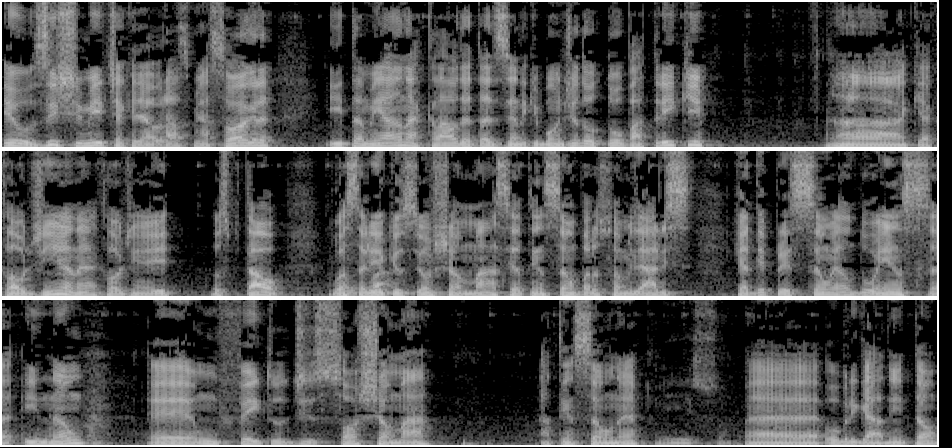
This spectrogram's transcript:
Euzi Schmidt, aquele abraço, minha sogra. E também a Ana Cláudia está dizendo aqui, bom dia, doutor Patrick. Ah, que é a Claudinha, né? A Claudinha aí do hospital. Gostaria Opa. que o senhor chamasse atenção para os familiares que a depressão é uma doença e não é um feito de só chamar atenção, né? Isso. É, obrigado. Então,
